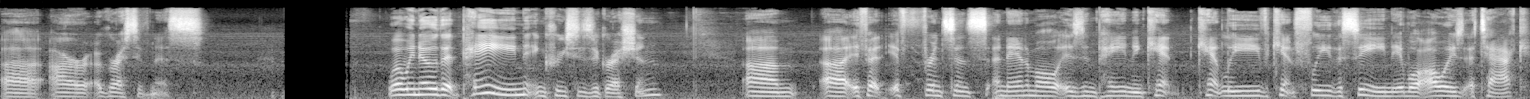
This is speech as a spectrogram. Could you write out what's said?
uh, our aggressiveness? Well, we know that pain increases aggression. Um, uh, if, it, if, for instance, an animal is in pain and can't can't leave, can't flee the scene, it will always attack.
